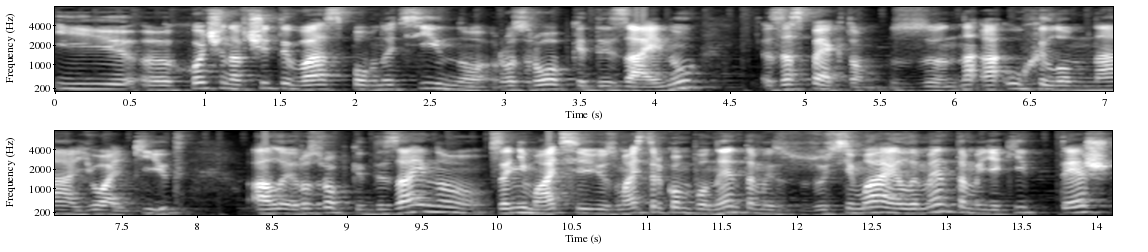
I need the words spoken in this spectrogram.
І е, хочу навчити вас повноцінно розробки дизайну з аспектом, з на, ухилом на UI-кіт, але розробки дизайну з анімацією, з майстер-компонентами, з усіма елементами, які теж е,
